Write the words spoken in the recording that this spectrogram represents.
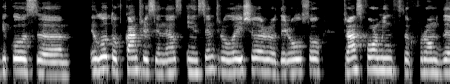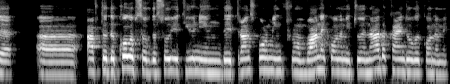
because um, a lot of countries in, in Central Asia, they're also transforming from the uh, after the collapse of the Soviet Union, they're transforming from one economy to another kind of economy,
